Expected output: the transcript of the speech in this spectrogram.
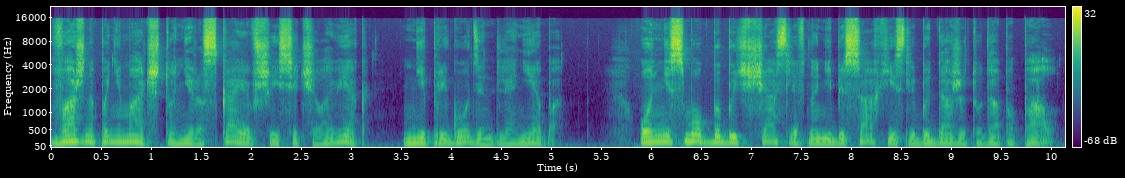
Важно понимать, что нераскаявшийся человек непригоден для неба. Он не смог бы быть счастлив на небесах, если бы даже туда попал –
